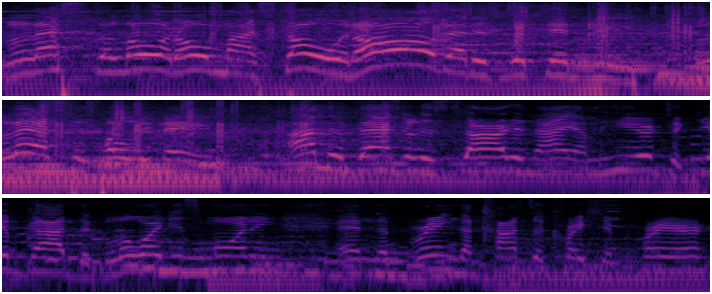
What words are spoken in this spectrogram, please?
Bless the Lord, oh my soul, and all that is within me. Bless his holy name. I'm Evangelist Darden. I am here to give God the glory this morning and to bring the consecration prayer.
